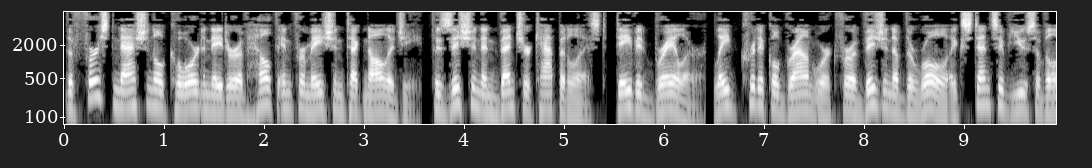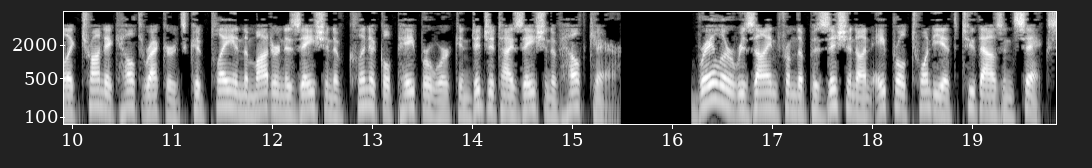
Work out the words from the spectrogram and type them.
the first national coordinator of health information technology, physician and venture capitalist, David Brailer, laid critical groundwork for a vision of the role extensive use of electronic health records could play in the modernization of clinical paperwork and digitization of healthcare. Brailer resigned from the position on April 20, 2006.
